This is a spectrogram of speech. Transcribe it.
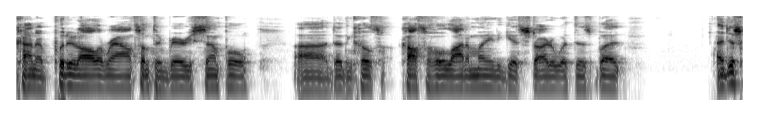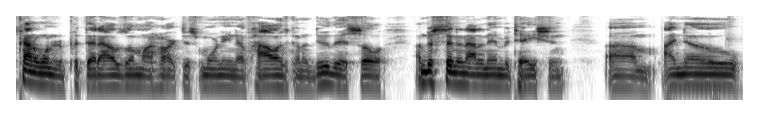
kind of put it all around something very simple. Uh, doesn't cost, cost a whole lot of money to get started with this, but I just kind of wanted to put that out. It was on my heart this morning of how I was going to do this. So I'm just sending out an invitation. Um, I know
